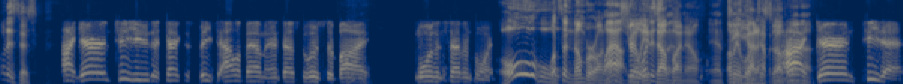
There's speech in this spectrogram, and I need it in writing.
What is this? I guarantee you that Texas beats Alabama and Tuscaloosa by more than seven points. Oh, What's the number on Wow. that? Surely what it's out the- by now. Yeah, Let me you look gotta this have a up. number I guarantee that.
